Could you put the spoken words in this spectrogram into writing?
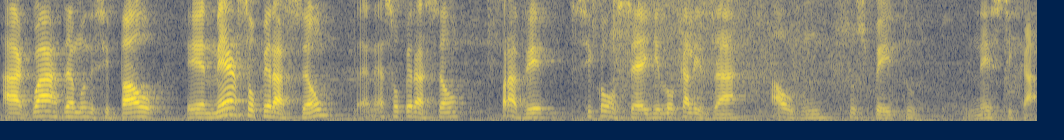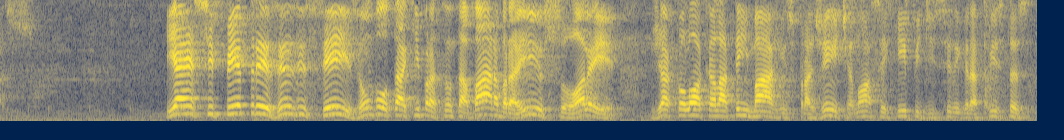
a Guarda Municipal é nessa operação, né, nessa operação para ver se consegue localizar algum suspeito neste caso. E a SP306, vamos voltar aqui para Santa Bárbara, isso, olha aí. Já coloca lá, tem imagens para gente, a nossa equipe de cinegrafistas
